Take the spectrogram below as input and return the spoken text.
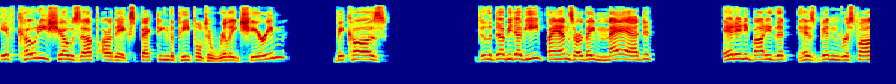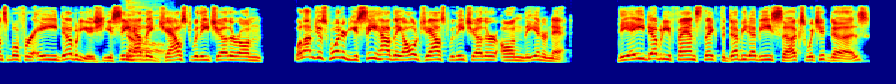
if Cody shows up, are they expecting the people to really cheer him? Because to the WWE fans, are they mad at anybody that has been responsible for AEW? You see how they joust with each other on. Well, I'm just wondering, you see how they all joust with each other on the internet. The AEW fans think the WWE sucks, which it does.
